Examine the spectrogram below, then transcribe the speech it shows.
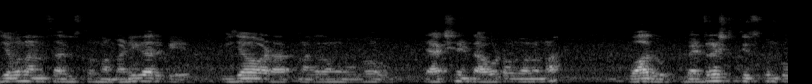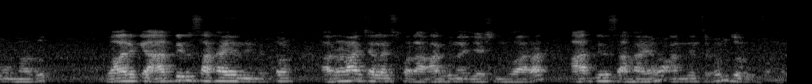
జీవనాన్ని సాగిస్తున్న మణిగారికి విజయవాడ నగరంలో యాక్సిడెంట్ అవ్వటం వలన వారు బెడ్ రెస్ట్ తీసుకుంటూ ఉన్నారు. వారికి ఆర్థిక సహాయం నిమిత్తం అరుణాచలేశ్వర ఆర్గనైజేషన్ ద్వారా ఆర్థిక సహాయం అందించడం జరుగుతుంది.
